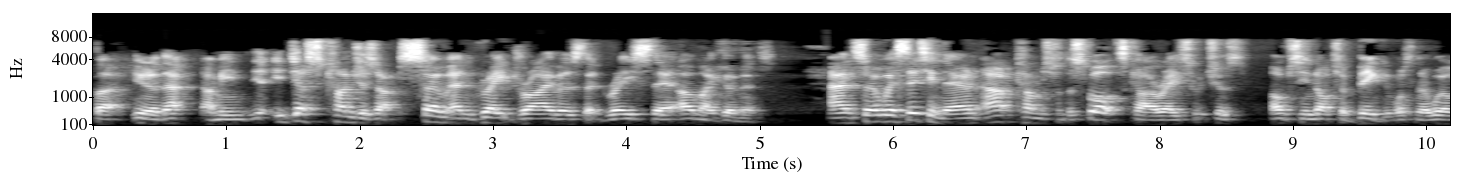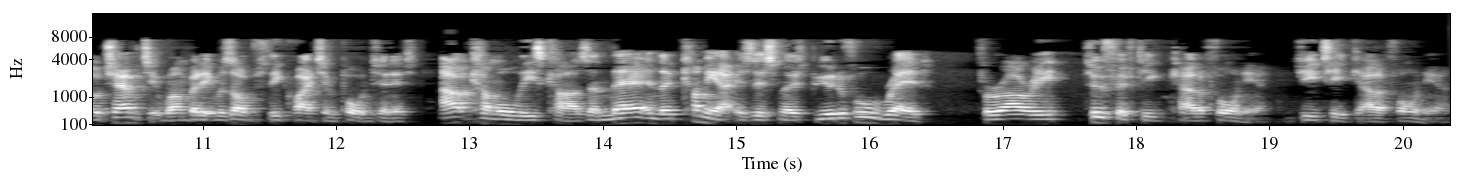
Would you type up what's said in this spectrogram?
But, you know, that, I mean, it just conjures up so, and great drivers that race there. Oh my goodness. And so we're sitting there and out comes for the sports car race, which was obviously not a big, it wasn't a world championship one, but it was obviously quite important in it. Out come all these cars and there in the coming out is this most beautiful red Ferrari 250 California, GT California.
